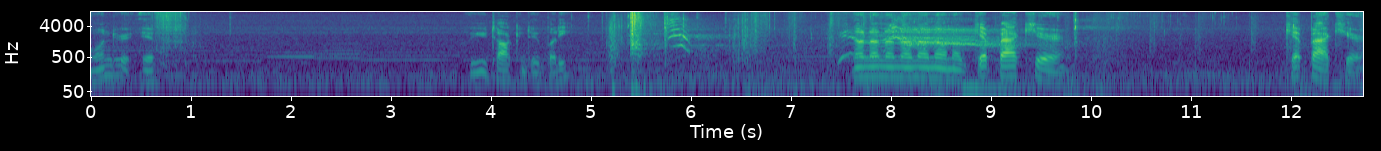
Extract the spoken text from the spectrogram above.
Wonder if... Who are you talking to, buddy? No, no, no, no, no, no, no. Get back here. Get back here.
